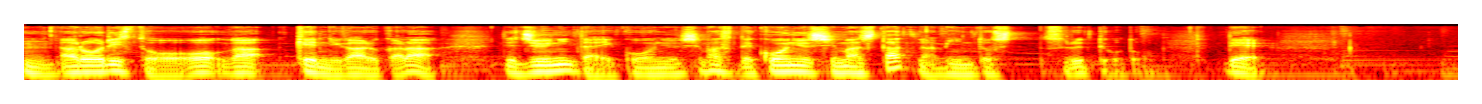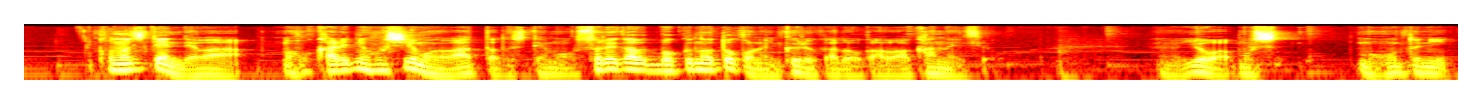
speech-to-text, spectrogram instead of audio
うん、アローリストが権利があるからで12体購入しますで購入しましたっていうのはミントするってことでこの時点では、まあ、仮に欲しいものがあったとしてもそれが僕のところに来るかどうかは分かんないんですよ、要はもうもう本当に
